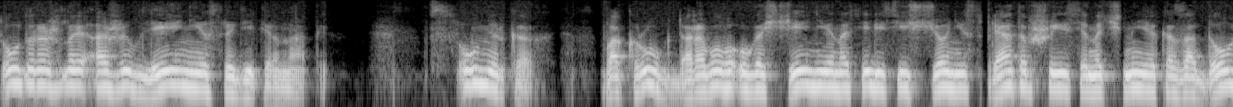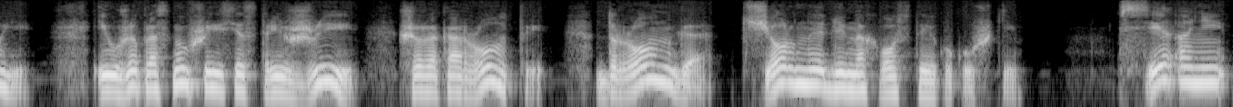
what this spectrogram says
судорожное оживление среди пернатых. В сумерках вокруг дарового угощения носились еще не спрятавшиеся ночные козадои и уже проснувшиеся стрижи, широкороты, дронга, черные длиннохвостые кукушки. Все они,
